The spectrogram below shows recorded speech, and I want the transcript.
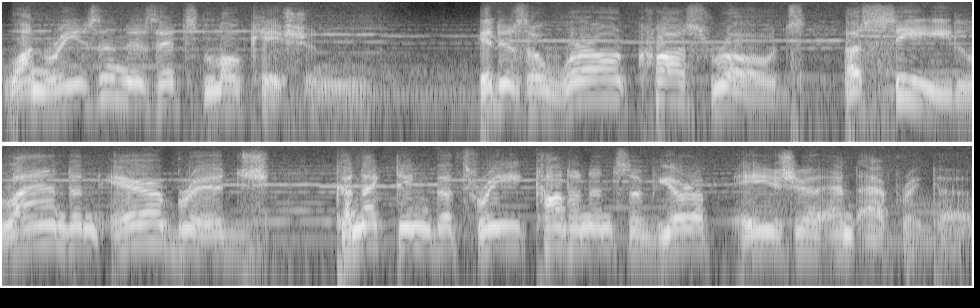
One reason is its location. It is a world crossroads, a sea, land, and air bridge connecting the three continents of Europe, Asia, and Africa.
